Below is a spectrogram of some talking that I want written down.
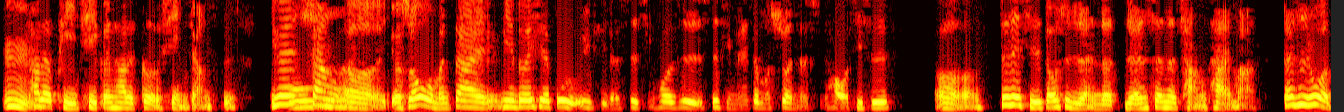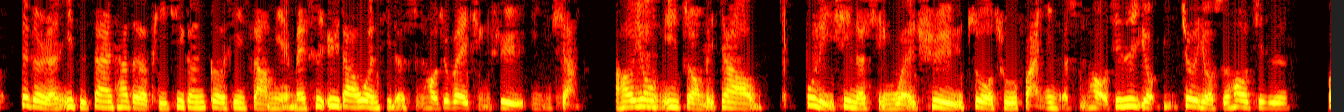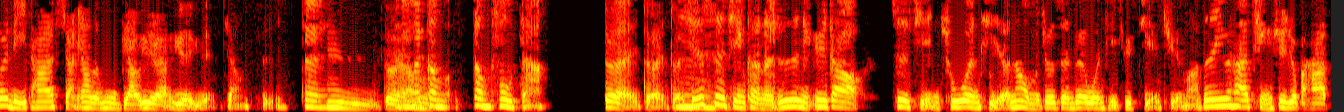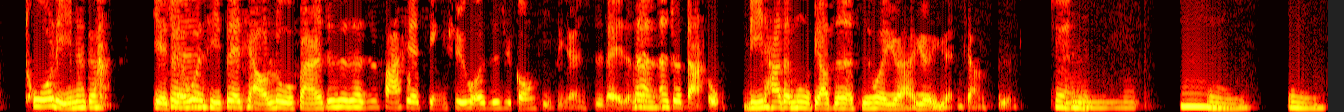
嗯，他的脾气跟他的个性这样子。因为像呃有时候我们在面对一些不如预期的事情，或者是事情没这么顺的时候，其实呃这些其实都是人的人生的常态嘛。但是如果这个人一直在他的脾气跟个性上面，每次遇到问题的时候就被情绪影响。然后用一种比较不理性的行为去做出反应的时候，其实有就有时候其实会离他想要的目标越来越远，这样子。对，嗯，对，就会更更复杂。对对对，其实事情可能就是你遇到事情出问题了，那我们就针对问题去解决嘛。但是因为他的情绪就把他脱离那个。解决问题这条路，反而就是他是发泄情绪，或者是去攻击别人之类的，那那就打离他的目标真的是会越来越远这样子。对，嗯。嗯。嗯，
